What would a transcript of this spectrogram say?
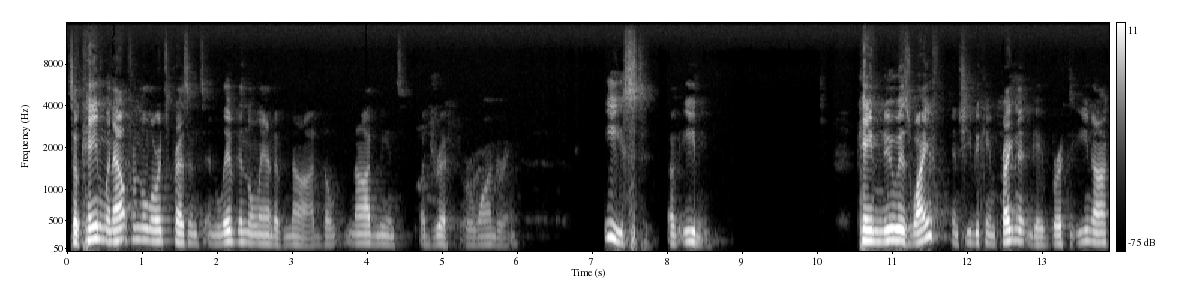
So Cain went out from the Lord's presence and lived in the land of Nod. The Nod means adrift or wandering. East of Eden. Cain knew his wife, and she became pregnant and gave birth to Enoch.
